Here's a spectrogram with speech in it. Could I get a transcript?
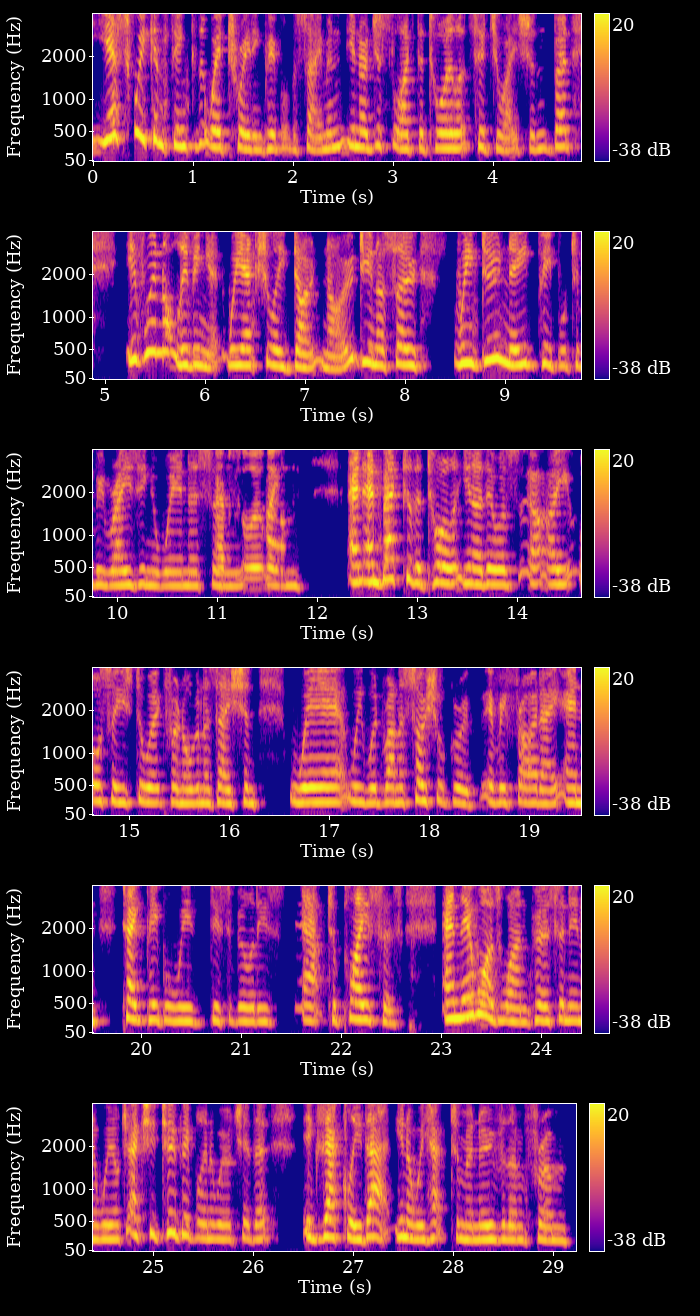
yes, we can think that we're treating people the same, and you know, just like the toilet situation. But if we're not living it, we actually don't know. Do you know? So we do need people to be raising awareness and absolutely. Um, and and back to the toilet you know there was i also used to work for an organization where we would run a social group every friday and take people with disabilities out to places and there was one person in a wheelchair actually two people in a wheelchair that exactly that you know we had to maneuver them from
